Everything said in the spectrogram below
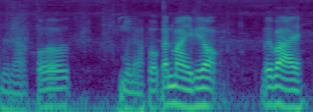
มือหน้าขอมือหน้าพอกันใหม่พี่น้องบ๊ายบาย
